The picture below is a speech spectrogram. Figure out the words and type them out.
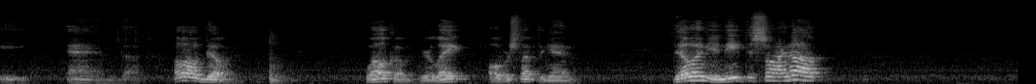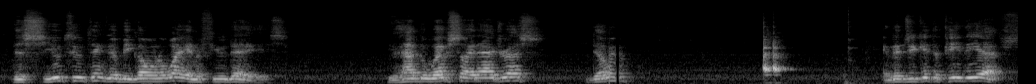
E, and the. Hello, Dylan. Welcome. You're late. Overslept again. Dylan, you need to sign up. This YouTube thing will be going away in a few days. You have the website address, Dylan? And did you get the PDFs?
